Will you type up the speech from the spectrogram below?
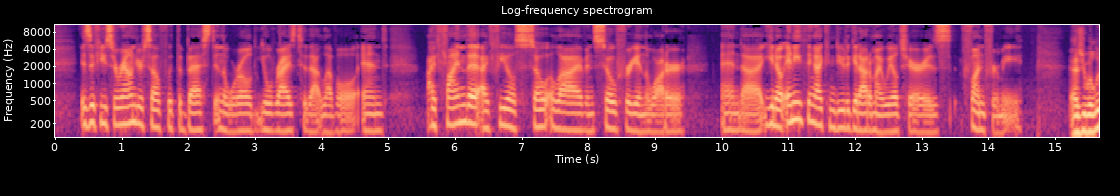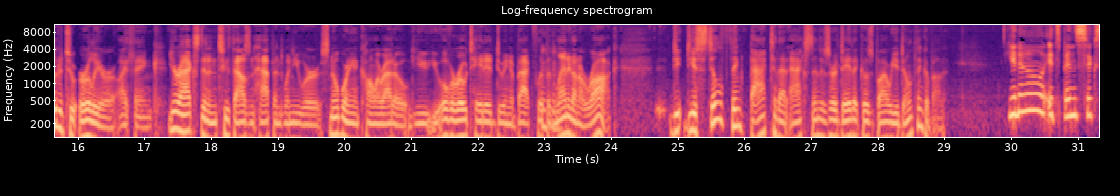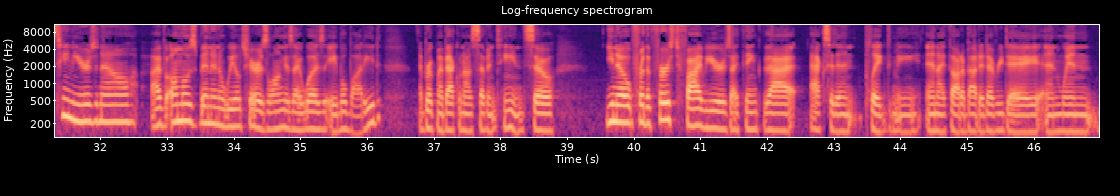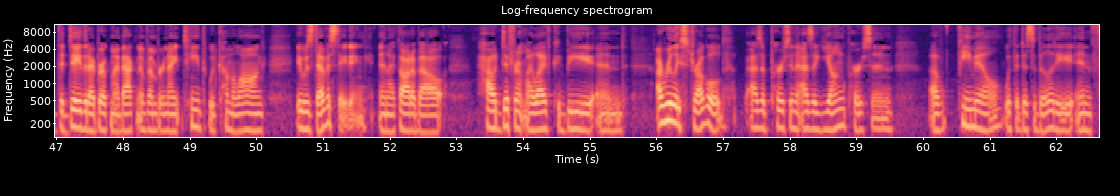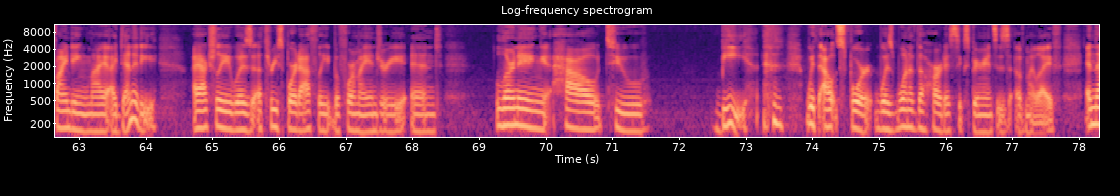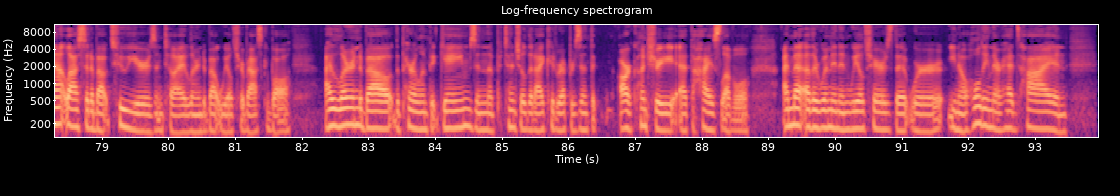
is if you surround yourself with the best in the world, you'll rise to that level. And I find that I feel so alive and so free in the water. And, uh, you know, anything I can do to get out of my wheelchair is fun for me. As you alluded to earlier, I think your accident in 2000 happened when you were snowboarding in Colorado. You you over rotated doing a backflip mm-hmm. and landed on a rock. Do, do you still think back to that accident? Is there a day that goes by where you don't think about it? You know, it's been 16 years now. I've almost been in a wheelchair as long as I was able bodied. I broke my back when I was 17. So, you know, for the first five years, I think that accident plagued me and I thought about it every day. And when the day that I broke my back, November 19th, would come along, it was devastating. And I thought about how different my life could be. And I really struggled as a person, as a young person, a female with a disability, in finding my identity. I actually was a three sport athlete before my injury and learning how to be without sport was one of the hardest experiences of my life. And that lasted about two years until I learned about wheelchair basketball. I learned about the Paralympic Games and the potential that I could represent the, our country at the highest level. I met other women in wheelchairs that were, you know, holding their heads high and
